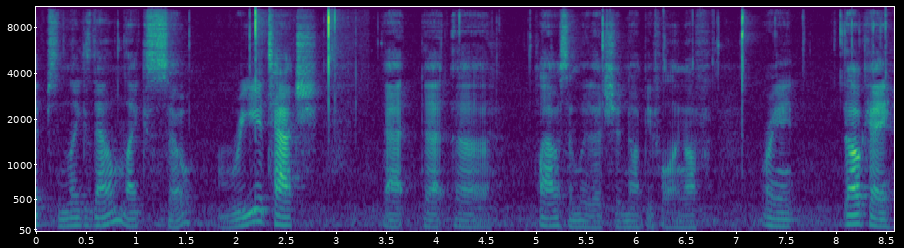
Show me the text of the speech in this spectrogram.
hips and legs down like so. Reattach that, that uh, plow assembly that should not be falling off. Orient okay,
